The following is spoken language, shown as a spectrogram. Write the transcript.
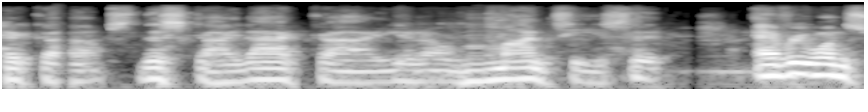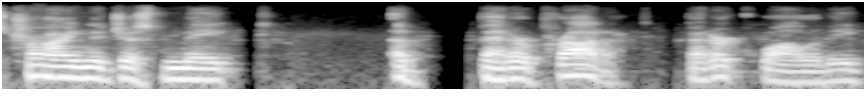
pickups, this guy, that guy, you know, Monty's. Everyone's trying to just make a better product, better quality,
